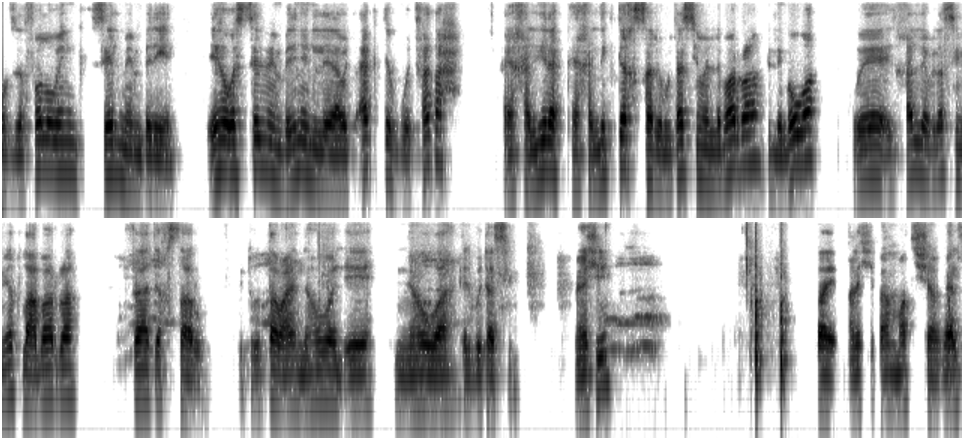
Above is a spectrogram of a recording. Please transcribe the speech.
of the following cell membrane. إيه هو ال cell membrane اللي لو ات activate واتفتح هيخلي لك هيخليك تخسر البوتاسيوم اللي بره اللي جوه ويخلي البوتاسيوم يطلع بره فتخسره. بتقول طبعا إن هو الإيه؟ إن هو البوتاسيوم ماشي؟ طيب معلش بقى الماتش شغال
